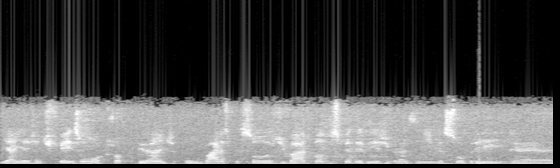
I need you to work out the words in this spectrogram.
E aí a gente fez um workshop grande com várias pessoas de vários, todos os pedreiros de Brasília sobre é,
